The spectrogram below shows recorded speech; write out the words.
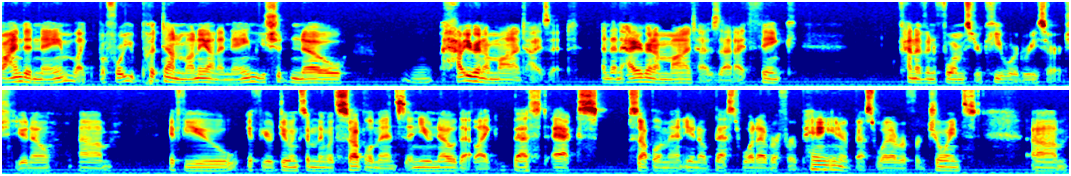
find a name, like before you put down money on a name, you should know how you're going to monetize it. And then how you're going to monetize that, I think, kind of informs your keyword research. You know, um, if you if you're doing something with supplements and you know that like best X supplement, you know, best whatever for pain or best whatever for joints, um,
